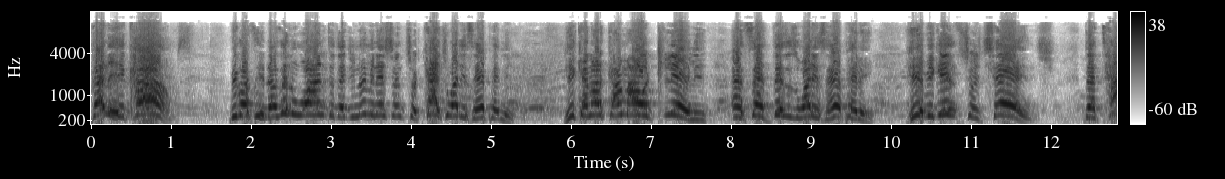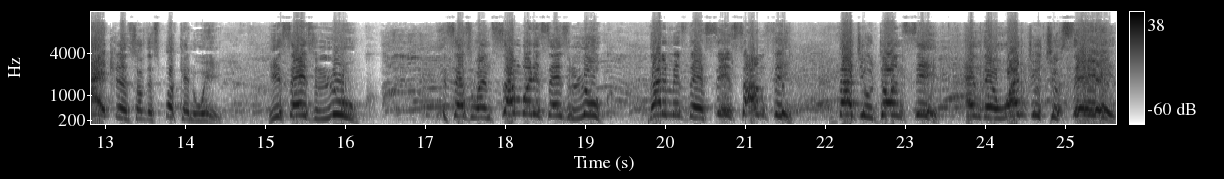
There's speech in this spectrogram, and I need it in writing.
Then he comes because he doesn't want the denomination to catch what is happening. He cannot come out clearly and say, This is what is happening. He begins to change the titles of the spoken word. He says, Look. He says, when somebody says, Look, that means they see something that you don't see and they want you to see it.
